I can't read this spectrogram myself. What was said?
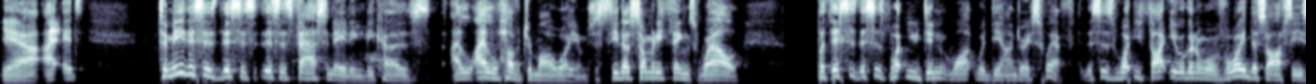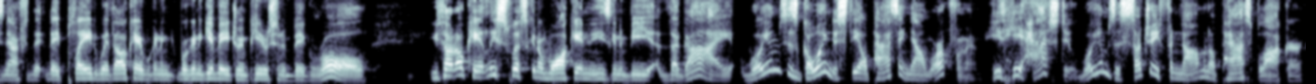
Yeah, I, it's to me this is this is this is fascinating because I I love Jamaal Williams. Just he does so many things well. But this is this is what you didn't want with D'Andre Swift. This is what you thought you were going to avoid this offseason after they, they played with okay, we're going to we're going to give Adrian Peterson a big role you thought, okay, at least Swift's going to walk in and he's going to be the guy. Williams is going to steal passing down work from him. He, he has to. Williams is such a phenomenal pass blocker.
